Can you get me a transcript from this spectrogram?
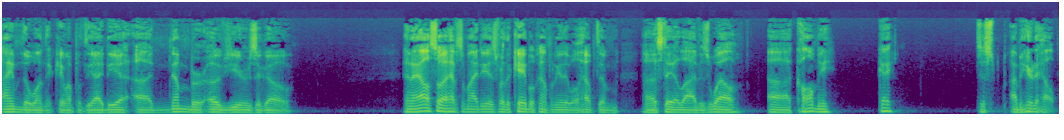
I'm the one that came up with the idea a number of years ago. And I also have some ideas for the cable company that will help them stay alive as well. Call me. Okay. Just, I'm here to help.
